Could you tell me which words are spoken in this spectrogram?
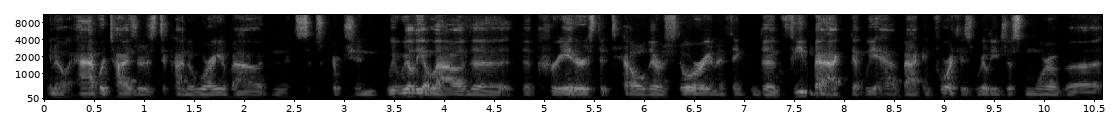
you know advertisers to kind of worry about and subscription we really allow the the creators to tell their story. And i think the feedback that we have back and forth is really just more of a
